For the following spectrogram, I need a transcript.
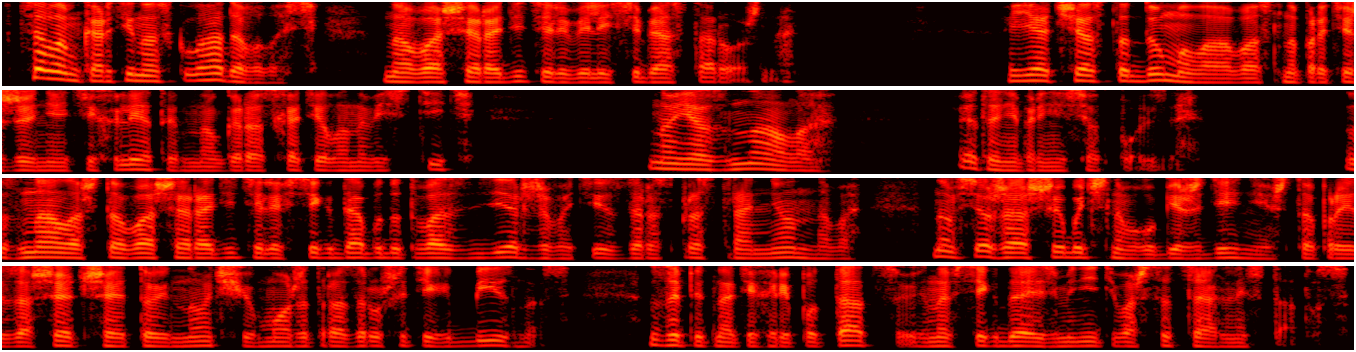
В целом картина складывалась, но ваши родители вели себя осторожно. Я часто думала о вас на протяжении этих лет и много раз хотела навестить, но я знала, это не принесет пользы. Знала, что ваши родители всегда будут вас сдерживать из-за распространенного, но все же ошибочного убеждения, что произошедшее той ночью может разрушить их бизнес, запятнать их репутацию и навсегда изменить ваш социальный статус.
